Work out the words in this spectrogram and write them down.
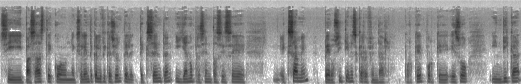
si pasaste con excelente calificación te, te, exentan y ya no presentas ese examen pero sí tienes que refrendarlo ¿por qué? porque eso indica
